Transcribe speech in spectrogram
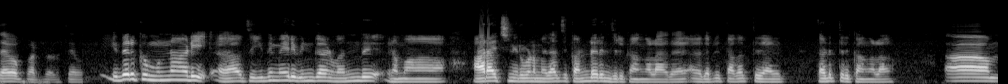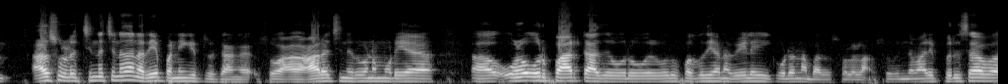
தேவைப்படுறது தேவை. இதற்கு முன்னாடி அதாவது இதுமாரி விண்கலன் வந்து நம்ம ஆராய்ச்சி நிறுவனம் ஏதாச்சும் கண்டறிஞ்சிருக்காங்களா? அதை அதை பற்றி தகர்த்து அது தடுத்திருக்காங்களா? அது சொல்கிற சின்ன சின்னதாக நிறைய பண்ணிக்கிட்டு இருக்காங்க. ஸோ ஆராய்ச்சி நிறுவனமுடைய ஒரு பார்ட் அது ஒரு ஒரு ஒரு பகுதியான வேலையை கூட நம்ம அதை சொல்லலாம். ஸோ இந்த மாதிரி பெருசாக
